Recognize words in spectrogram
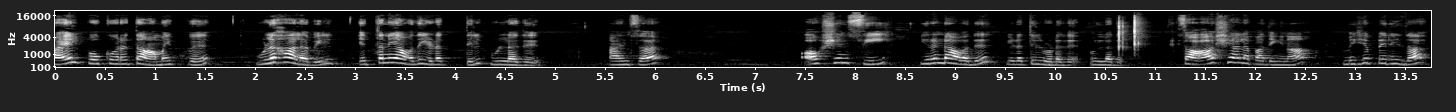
ரயில் போக்குவரத்து அமைப்பு உலக அளவில் எத்தனையாவது இடத்தில் உள்ளது? ஆன்சர் ஆப்ஷன் சி இரண்டாவது இடத்தில் உள்ளது உள்ளது. ஸோ ஆசியாவில் பார்த்தீங்கன்னா மிகப்பெரிதாக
